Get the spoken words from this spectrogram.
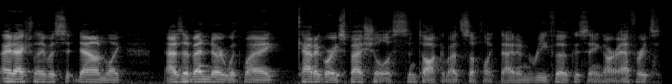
I'd actually have a sit down like as a vendor with my category specialists and talk about stuff like that and refocusing our efforts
